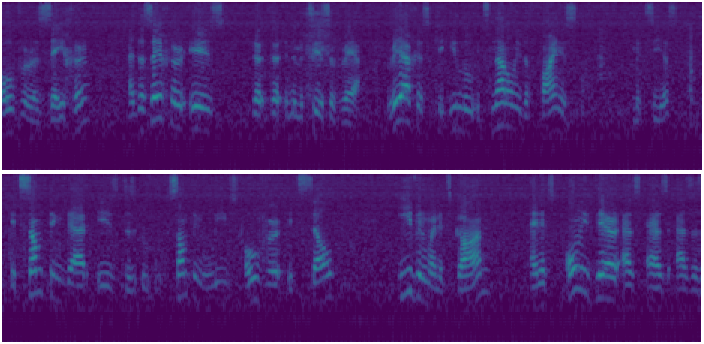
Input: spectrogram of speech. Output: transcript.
over a zecher, and the zecher is the, the, in the mitzias of reach. Reach is keilu, it's not only the finest mitzias, it's something that is something leaves over itself even when it's gone, and it's only there as as as a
